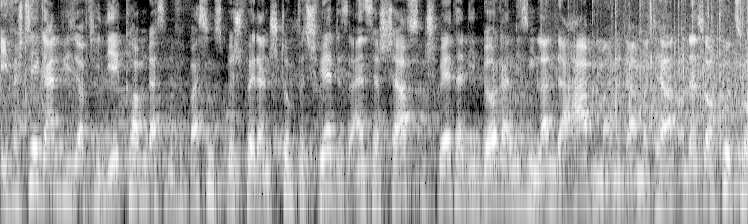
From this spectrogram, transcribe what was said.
Ich verstehe gar nicht, wie Sie auf die Idee kommen, dass eine Verfassungsbeschwerde ein stumpfes Schwert ist. Eines der schärfsten Schwerter, die Bürger in diesem Lande haben, meine Damen und Herren. Und das ist auch gut so.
